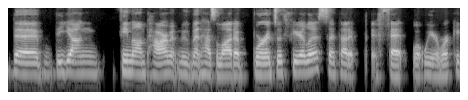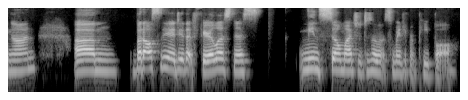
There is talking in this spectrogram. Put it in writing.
the the young female empowerment movement has a lot of words with fearless so i thought it, it fit what we were working on um, but also the idea that fearlessness means so much to so, so many different people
